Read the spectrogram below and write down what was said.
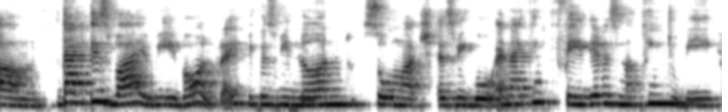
um, that is why we evolve, right? Because we learn so much as we go. And I think failure is nothing to be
